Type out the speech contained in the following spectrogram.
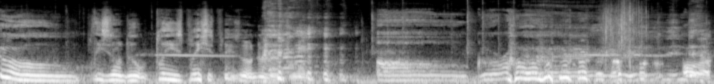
Oh, please don't do it. Please, please, please don't do this to me. oh, gross.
